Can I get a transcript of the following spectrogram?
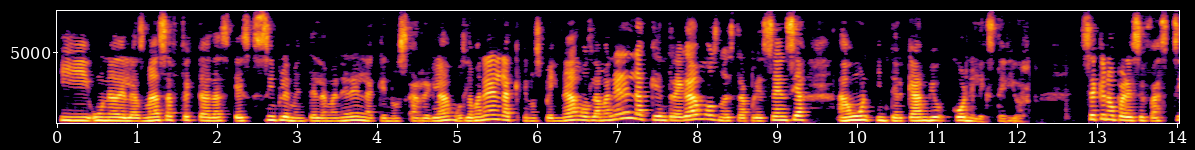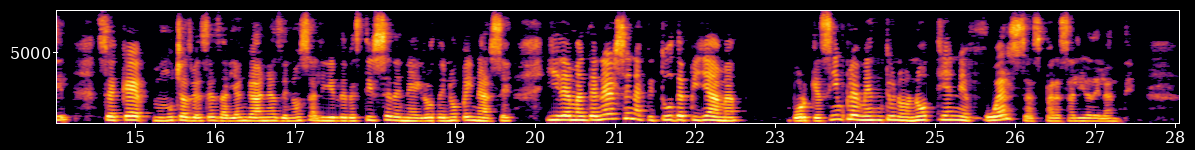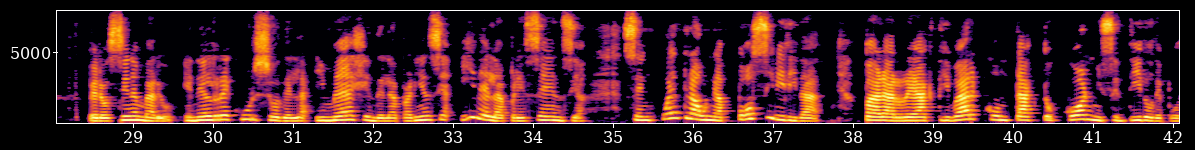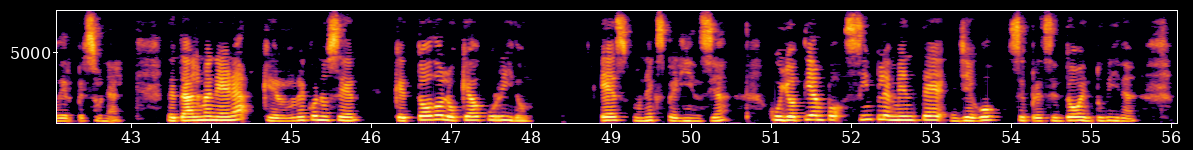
y una de las más afectadas es simplemente la manera en la que nos arreglamos, la manera en la que nos peinamos, la manera en la que entregamos nuestra presencia a un intercambio con el exterior. Sé que no parece fácil, sé que muchas veces darían ganas de no salir, de vestirse de negro, de no peinarse y de mantenerse en actitud de pijama porque simplemente uno no tiene fuerzas para salir adelante. Pero, sin embargo, en el recurso de la imagen, de la apariencia y de la presencia, se encuentra una posibilidad para reactivar contacto con mi sentido de poder personal. De tal manera que reconocer que todo lo que ha ocurrido es una experiencia cuyo tiempo simplemente llegó, se presentó en tu vida,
